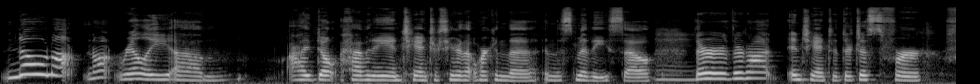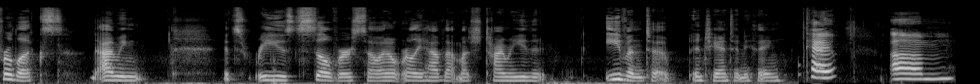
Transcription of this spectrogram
no, not not really. Um, I don't have any enchanters here that work in the in the smithy, so they're they're not enchanted. They're just for for looks. I mean, it's reused silver, so I don't really have that much time either, even to enchant anything. Okay. Um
